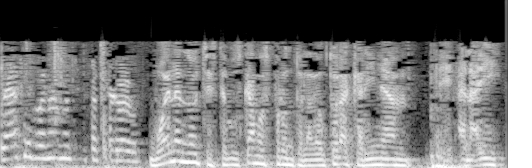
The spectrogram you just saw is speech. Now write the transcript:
Gracias, buenas noches, hasta luego. Buenas noches, te buscamos pronto. La doctora Karina eh, Anaí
